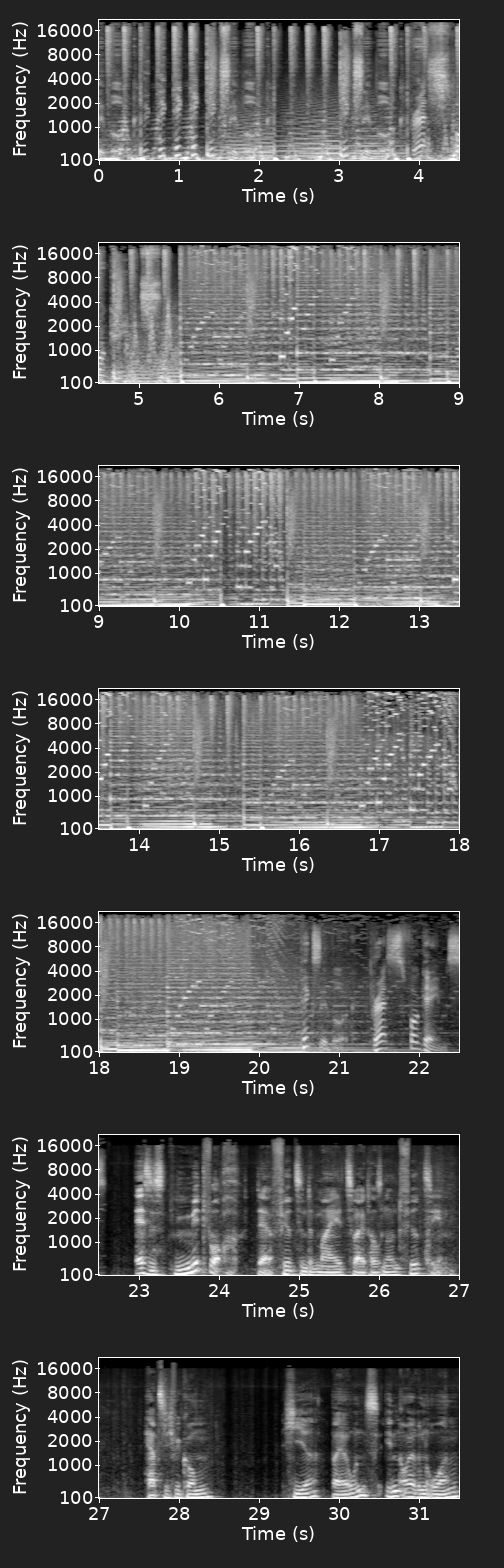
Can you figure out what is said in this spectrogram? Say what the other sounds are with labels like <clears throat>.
Pixelbook. Pick, Pixelbook. Pixelbook. Press for games. Pixelburg. Press for Games. Es ist Mittwoch, der 14. Mai 2014. Herzlich willkommen hier bei uns in euren Ohren.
